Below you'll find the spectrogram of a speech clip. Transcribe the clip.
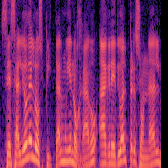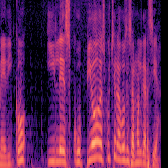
se salió del hospital muy enojado, agredió al personal médico y le escupió, escuche la voz de Samuel García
